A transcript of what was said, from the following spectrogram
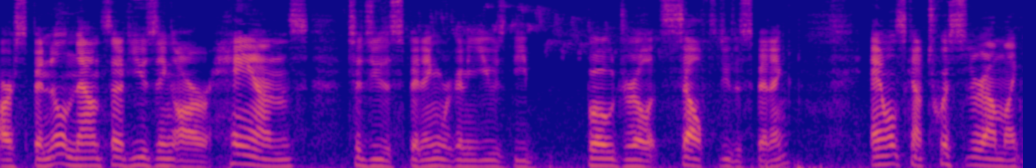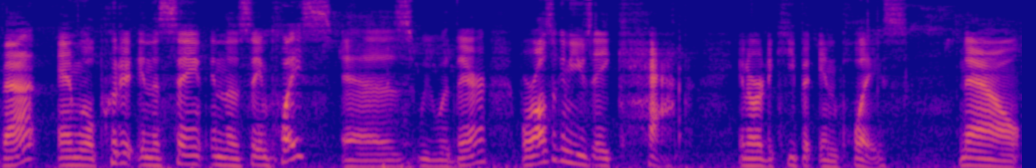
our spindle. Now, instead of using our hands to do the spinning. We're going to use the bow drill itself to do the spinning. And we'll just kind of twist it around like that, and we'll put it in the same in the same place as we would there. But we're also going to use a cap in order to keep it in place. Now,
